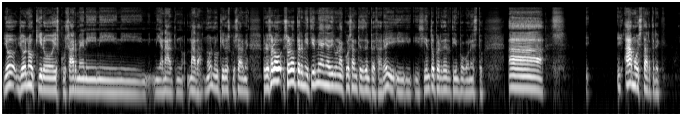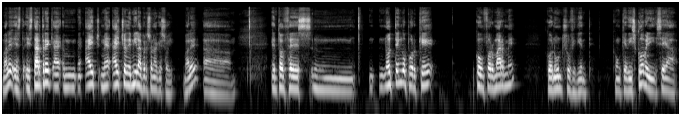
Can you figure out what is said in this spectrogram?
Yo, yo no quiero excusarme ni, ni, ni, a nada, no, no quiero excusarme. Pero solo, solo permitirme añadir una cosa antes de empezar, ¿eh? Y, siento perder tiempo con esto. Ah, amo Star Trek, ¿vale? Star Trek ha, hecho, me ha hecho de mí la persona que soy, ¿vale? Ah, entonces, mm, no tengo por qué conformarme con un suficiente, con que Discovery sea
